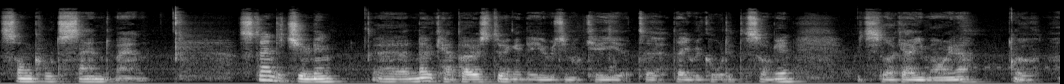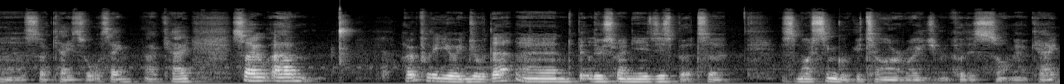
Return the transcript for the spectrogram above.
song called Sandman. Standard tuning, uh, no capos, doing it in the original key that uh, they recorded the song in which is like A minor or uh, okay sort of thing. Okay, so um, hopefully you enjoyed that and a bit loose around the edges, but uh, this is my single guitar arrangement for this song. Okay,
